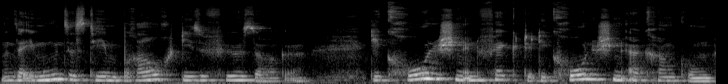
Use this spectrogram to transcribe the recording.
Unser Immunsystem braucht diese Fürsorge die chronischen Infekte, die chronischen Erkrankungen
